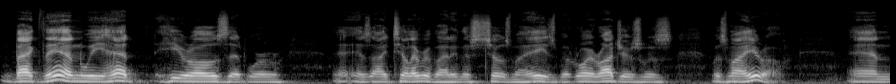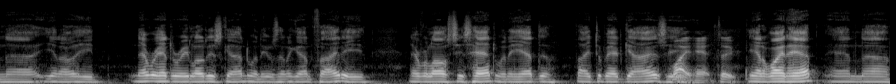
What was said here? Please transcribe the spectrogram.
back then we had heroes that were, as I tell everybody, and this shows my age, but Roy Rogers was – was my hero. And, uh, you know, he never had to reload his gun when he was in a gunfight. He never lost his hat when he had to fight the bad guys. He, white hat, too. He had a white hat. And uh,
